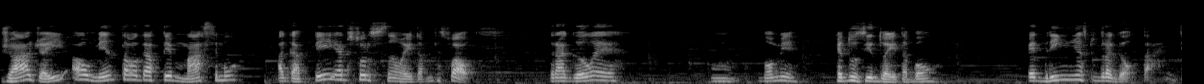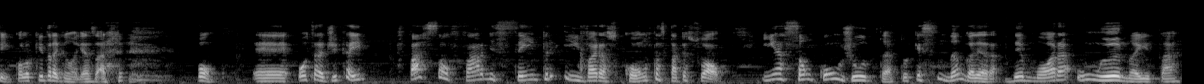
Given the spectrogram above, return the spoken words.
Jade aí aumenta o HP máximo, HP e absorção aí, tá bom, pessoal? Dragão é um nome reduzido aí, tá bom? Pedrinhas do dragão, tá? Enfim, coloquei dragão ali, azar. bom, é, outra dica aí, faça o farm sempre em várias contas, tá pessoal? Em ação conjunta, porque senão, galera, demora um ano aí, tá?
